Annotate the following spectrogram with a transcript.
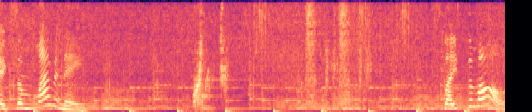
Make some lemonade! Slice them all!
